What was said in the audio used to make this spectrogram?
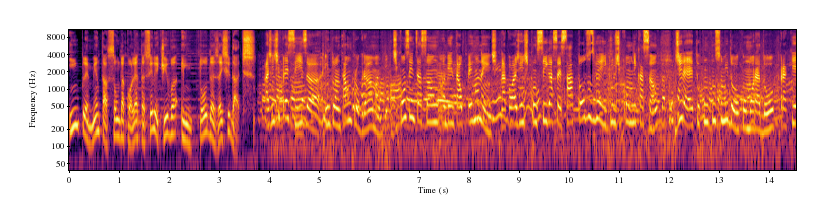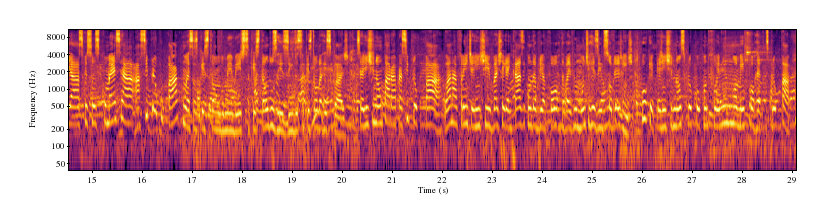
implementação da coleta seletiva em todas as cidades. A gente precisa implantar um programa de conscientização ambiental permanente, na qual a gente consiga acessar todos os veículos de comunicação direto com o consumidor, com o morador, para que as pessoas comecem a, a se preocupar com essa questão do meio ambiente, essa questão dos resíduos, essa questão da reciclagem. Se a gente não parar para se preocupar, lá na frente a gente vai chegar em casa e quando abrir a porta vai vir um monte de resíduos sobre a gente. Por quê? Porque a gente não se preocupou quando foi no momento correto de se preocupar.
